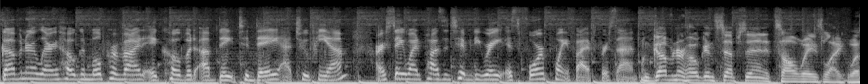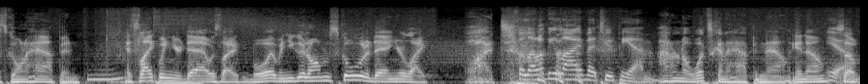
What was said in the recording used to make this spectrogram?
Governor Larry Hogan will provide a COVID update today at 2 p.m. Our statewide positivity rate is 4.5%. When Governor Hogan steps in, it's always like, what's going to happen? Mm-hmm. It's like when your dad was like, boy, when you get home from school today, and you're like, what? So that'll be live at 2 p.m. I don't know what's going to happen now, you know? Yeah. So,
